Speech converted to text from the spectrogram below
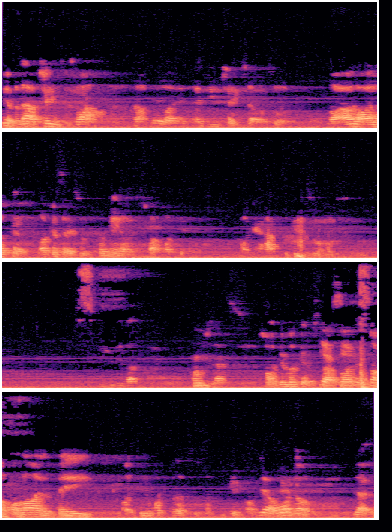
yeah, but that'll change as well. No, like, if you change that sort of, like, I, I look at, like I said, sort of, for me, I just felt like it, like it had to be sort of speeded up process. So I can look at stuff, Yes, like yes. the stuff online of me, like doing my first or second gig, like, Yeah, okay, what- no. Yeah,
